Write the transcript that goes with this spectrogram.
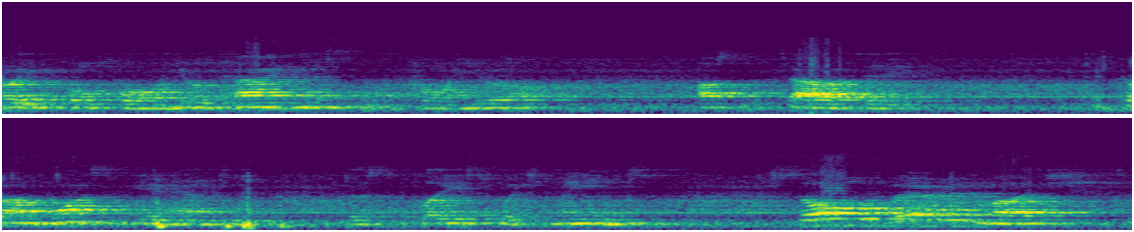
grateful for your kindness, for your hospitality to come once again to this place which means so very much to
